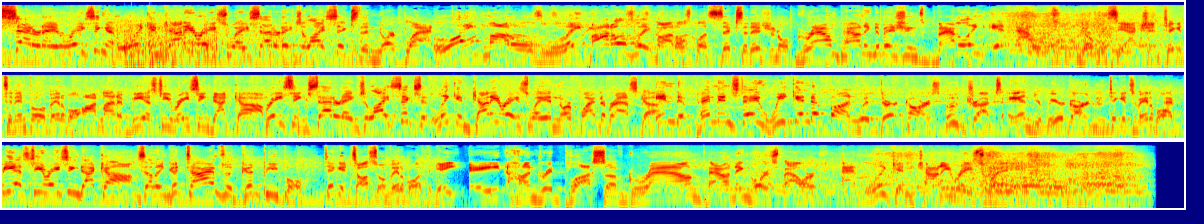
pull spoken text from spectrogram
Saturday racing at Lincoln County Raceway, Saturday, July 6th in North Platte. Late models, late models, models, plus six additional ground pounding divisions battling it out. Don't miss the action. Tickets and info available online at bstracing.com. Racing Saturday, July 6th at Lincoln County Raceway in North Platte, Nebraska. Independence Day weekend of fun with dirt cars, food trucks, and your beer garden. Tickets available at bstracing.com. Selling good times with good people. Tickets also available at the gate. 800 plus of ground pounding horsepower at Lincoln County Raceway.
